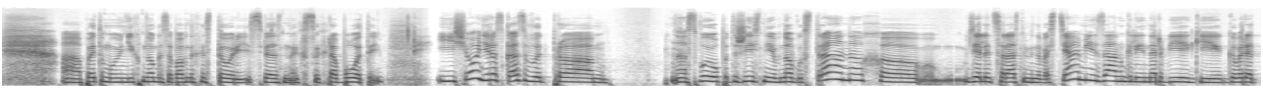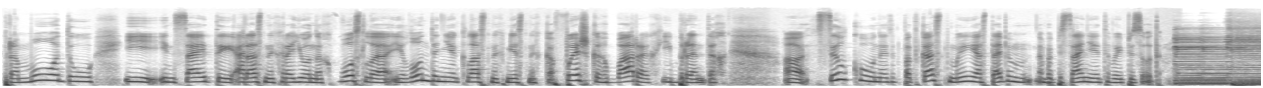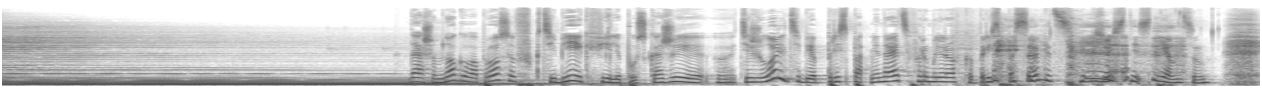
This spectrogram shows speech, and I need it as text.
А, поэтому у них много забавных историй, связанных с их работой. И еще они рассказывают про а, свой опыт жизни в новых странах, а, делятся разными новостями из Англии и Норвегии, говорят про моду и инсайты о разных районах в Осло и Лондоне, классных местных кафешках, барах и брендах. Ссылку на этот подкаст мы оставим в описании этого эпизода. Даша, много вопросов к тебе и к Филиппу. Скажи, э, тяжело ли тебе, приспо... мне нравится формулировка, приспособиться к жизни с немцем?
